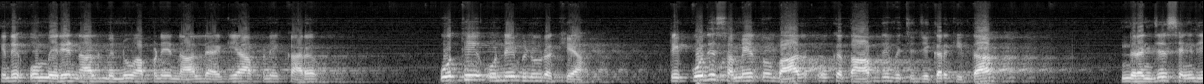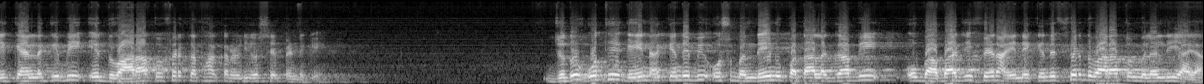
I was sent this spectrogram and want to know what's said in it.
ਕਹਿੰਦੇ, ਉਹ ਮੇਰੇ ਨਾਲ ਮੈਨੂੰ ਆਪਣੇ ਨਾਲ ਲੈ ਗਿਆ, ਆਪਣੇ ਘਰ। ਉੱਥੇ ਉਹਨੇ ਮੈਨੂੰ ਰੱਖਿਆ। ਤੇ ਕੁਝ ਸਮੇਂ ਤੋਂ ਬਾਅਦ ਉਹ ਕਿਤਾਬ ਦੇ ਵਿੱਚ ਜ਼ਿਕਰ ਕੀਤਾ। ਨਿਰੰਜਨ ਸਿੰਘ ਜੀ ਕਹਿਣ ਲੱਗੇ ਵੀ ਇਹ ਦੁਬਾਰਾ ਤੋਂ ਫਿਰ ਕਥਾ ਕਰਨ ਲਈ ਉਸੇ ਪਿੰਡ ਗਏ। ਜਦੋਂ ਉੱਥੇ ਗਏ ਨਾ, ਕਹਿੰਦੇ ਵੀ ਉਸ ਬੰਦੇ ਨੂੰ ਪਤਾ ਲੱਗਾ ਵੀ ਉਹ ਬਾਬਾ ਜੀ ਫਿਰ ਆਏ ਨੇ, ਕਹਿੰਦੇ ਫਿਰ ਦੁਬਾਰਾ ਤੋਂ ਮਿਲਣ ਲਈ ਆਇਆ।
